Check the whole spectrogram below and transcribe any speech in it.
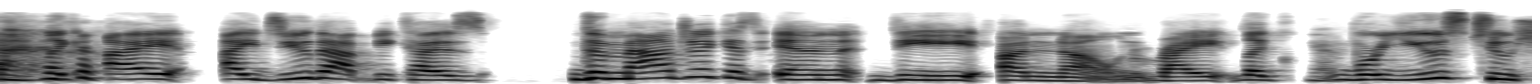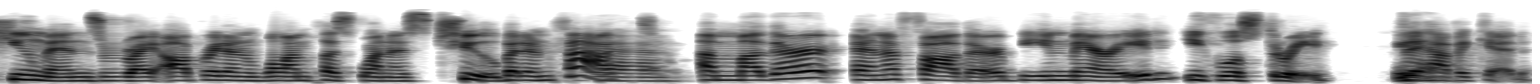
Like I I do that because the magic is in the unknown, right? Like yeah. we're used to humans, right? Operate on one plus one is two. But in fact, yeah. a mother and a father being married equals three. They yeah. have a kid.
